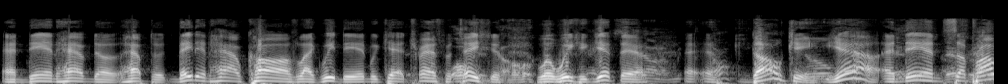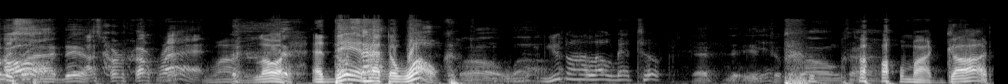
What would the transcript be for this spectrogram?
and then have to have to. They didn't have cars like we did. We had transportation Walking, dog. where we could get there. on a- Uh, uh, donkey. donkey, No. yeah, and That's then a- that's some a promise. rough ride a rough ride. Wow, Lord, and then had to walk. Oh wow, You know how long that took? that it took a long time. Oh my God!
